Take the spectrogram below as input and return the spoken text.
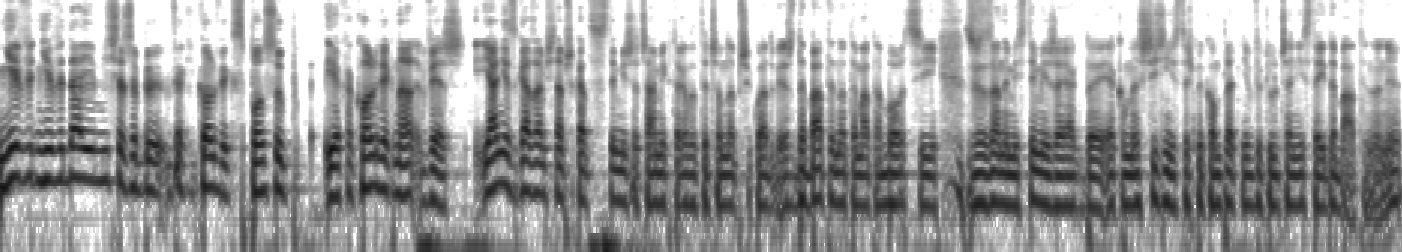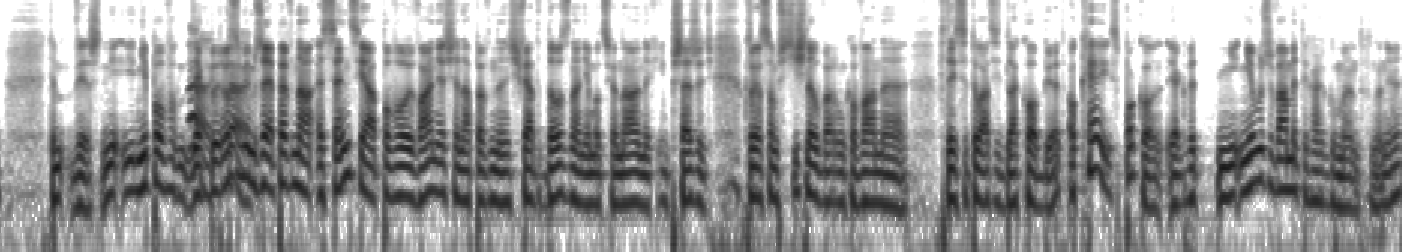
nie, nie wydaje mi się, żeby w jakikolwiek sposób jakakolwiek, na, wiesz, ja nie zgadzam się na przykład z tymi rzeczami, które dotyczą na przykład, wiesz, debaty na temat aborcji związanymi z tymi, że jakby jako mężczyźni jesteśmy kompletnie wykluczeni z tej debaty, no nie? Tym, wiesz, nie, nie powo- tak, jakby tak. rozumiem, że pewna esencja powoływania się na pewien świat doznań emocjonalnych i przeżyć, które są ściśle uwarunkowane w tej sytuacji dla kobiet, okej, okay, spoko, jakby nie, nie używamy tych argumentów, no nie?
